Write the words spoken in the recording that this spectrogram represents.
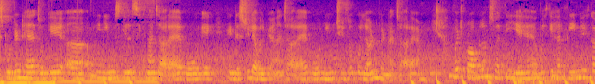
स्टूडेंट है जो कि अपनी न्यू स्किल सीखना चाह रहा है वो एक इंडस्ट्री लेवल पे आना चाह रहा है वो न्यू चीज़ों को लर्न करना चाह रहा है। बट प्रॉब्लम स्वती ये है, बल्कि हर फीमेल का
